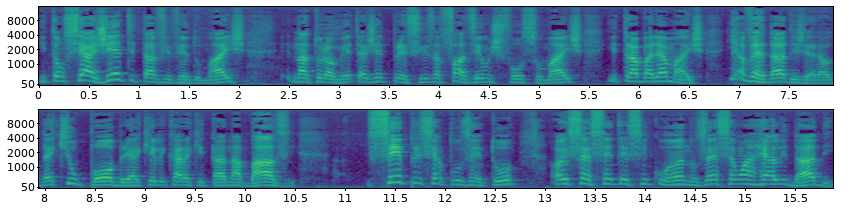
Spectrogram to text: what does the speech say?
Então, se a gente está vivendo mais, naturalmente a gente precisa fazer um esforço mais e trabalhar mais. E a verdade, Geraldo, é que o pobre é aquele cara que está na base, sempre se aposentou aos 65 anos. Essa é uma realidade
